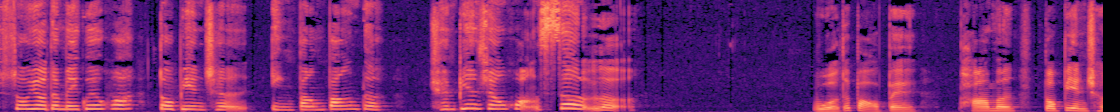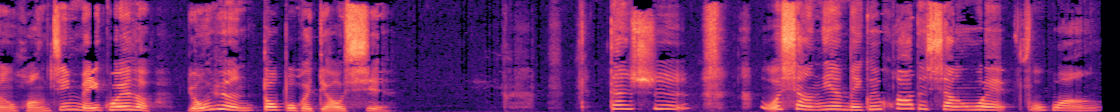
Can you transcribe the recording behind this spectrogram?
所有的玫瑰花都变成……”硬邦邦的，全变成黄色了。我的宝贝，它们都变成黄金玫瑰了，永远都不会凋谢。但是，我想念玫瑰花的香味，父王。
